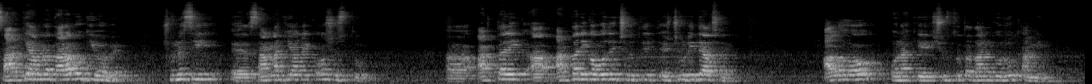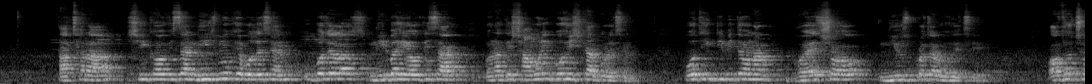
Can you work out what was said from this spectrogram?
স্যারকে আমরা তাড়াবো কীভাবে? শুনেছি স্যার নাকি অনেক অসুস্থ। আট তারিখ আট তারিখ অবধি ছুটি, ছুটিতে আছেন। আল্লাহ ওনাকে সুস্থতা দান করুক আমি তাছাড়া শিক্ষা অফিসার নিজ মুখে বলেছেন, উপজেলা নির্বাহী অফিসার ওনাকে সামরিক বহিষ্কার করেছেন। পথিক টিভিতে ওনার ভয়েস সহ নিউজ প্রচার হয়েছে। অথচ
